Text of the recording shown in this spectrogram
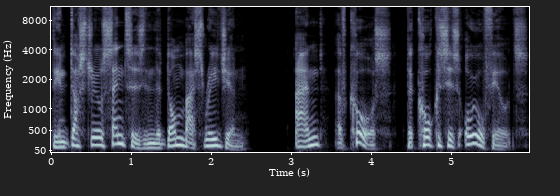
the industrial centres in the Donbass region, and, of course, the Caucasus oil fields.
